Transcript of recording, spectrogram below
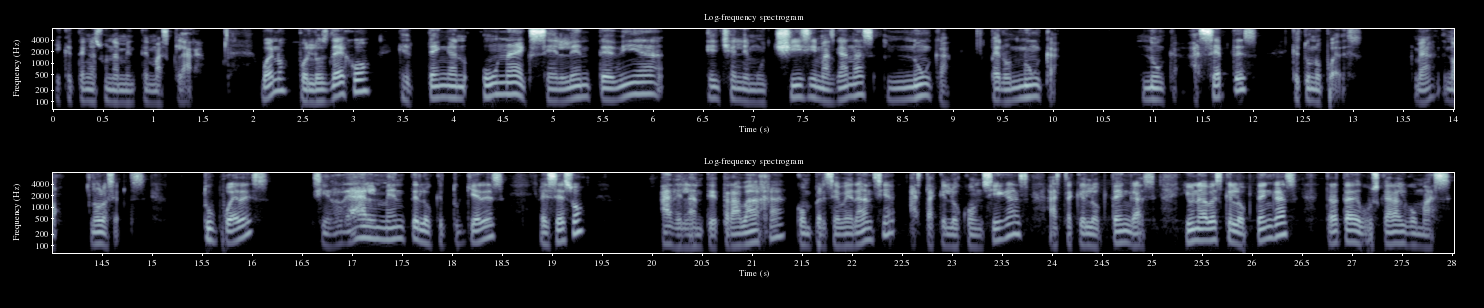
y que tengas una mente más clara. Bueno, pues los dejo, que tengan una excelente día, échenle muchísimas ganas, nunca, pero nunca, nunca aceptes que tú no puedes. No, no lo aceptes. Tú puedes, si realmente lo que tú quieres es eso, adelante, trabaja con perseverancia hasta que lo consigas, hasta que lo obtengas. Y una vez que lo obtengas, trata de buscar algo más.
